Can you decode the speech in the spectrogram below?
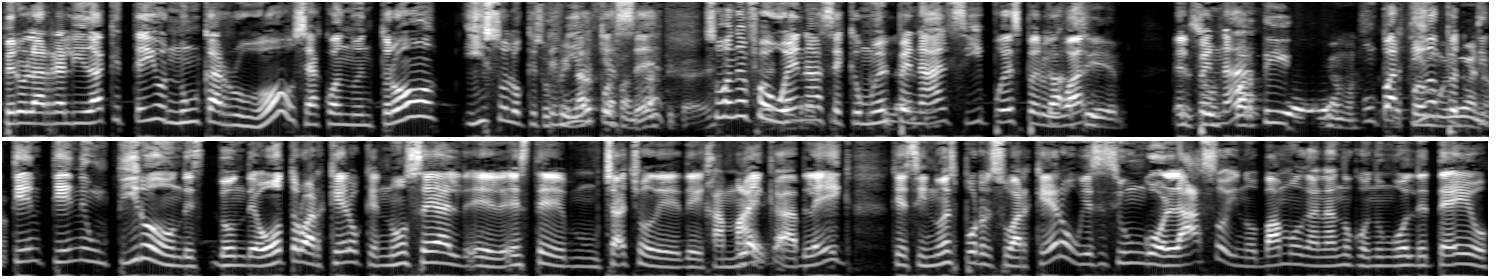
pero la realidad que Tello nunca arrugó, o sea, cuando entró hizo lo que Su tenía final que fue hacer. ¿eh? Su final fue buena, se comió el penal, sí, pues, pero Ta- igual sí, el penal partido, digamos, un partido, pero bueno. tiene, tiene un tiro donde, donde otro arquero que no sea el, el- este muchacho de, de Jamaica, Blake. que si no es por su arquero hubiese sido un golazo y nos vamos ganando con un gol de Teo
